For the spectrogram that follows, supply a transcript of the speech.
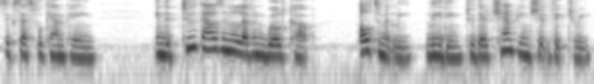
successful campaign in the 2011 World Cup, ultimately leading to their championship victory.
